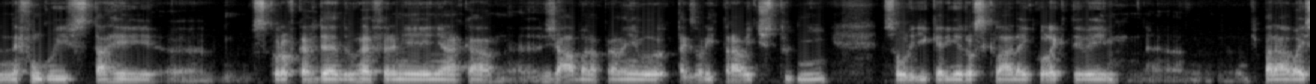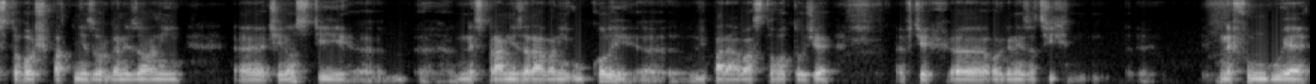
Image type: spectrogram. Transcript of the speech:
nefungují vztahy, skoro v každé druhé firmě je nějaká žába na prameni nebo takzvaný travič studní. Jsou lidi, kteří rozkládají kolektivy, vypadávají z toho špatně zorganizované činnosti, nesprávně zadávaný úkoly. Vypadává z toho to, že v těch organizacích nefunguje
